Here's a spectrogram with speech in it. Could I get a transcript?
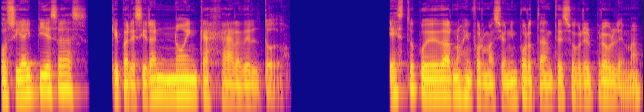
o si hay piezas que parecieran no encajar del todo. Esto puede darnos información importante sobre el problema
